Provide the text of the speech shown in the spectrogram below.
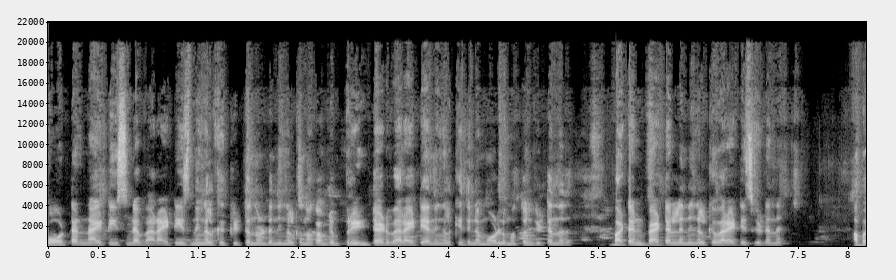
കോട്ടൺ നൈറ്റീസിന്റെ വെറൈറ്റീസ് നിങ്ങൾക്ക് കിട്ടുന്നുണ്ട് നിങ്ങൾക്ക് നോക്കാൻ പറ്റും പ്രിന്റഡ് വെറൈറ്റിയാണ് നിങ്ങൾക്ക് ഇതിന്റെ മുകളിൽ മൊത്തം കിട്ടുന്നത്. ബട്ടൺ പാറ്റേണിൽ നിങ്ങൾക്ക് വെറൈറ്റീസ് കിട്ടുന്നത് അപ്പൊ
